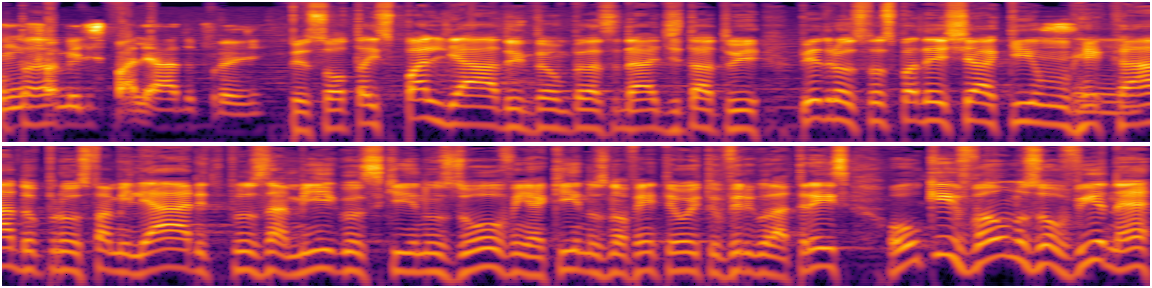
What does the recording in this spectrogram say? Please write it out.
Tem tá... família espalhada por aí. O pessoal tá espalhado então pela cidade de Tatuí. Pedro, se fosse para deixar aqui um Sim. recado para os familiares, para os amigos que nos ouvem aqui nos 98,3 ou que vão nos ouvir, né,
